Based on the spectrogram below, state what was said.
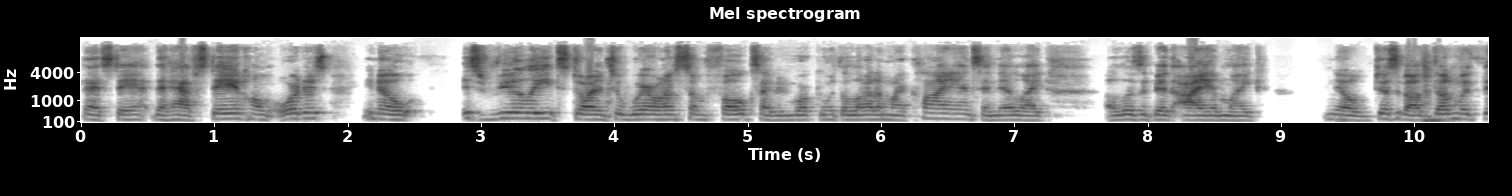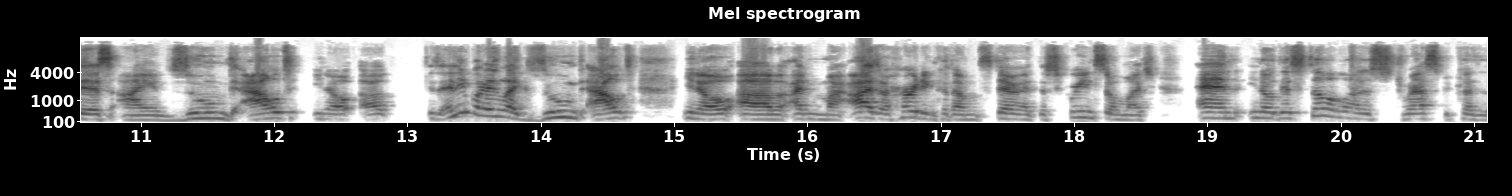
that stay that have stay at home orders, you know, it's really starting to wear on some folks. I've been working with a lot of my clients and they're like, Elizabeth, I am like you know, just about done with this. I am zoomed out. You know, uh, is anybody like zoomed out? You know, uh, I'm, my eyes are hurting because I'm staring at the screen so much. And, you know, there's still a lot of stress because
